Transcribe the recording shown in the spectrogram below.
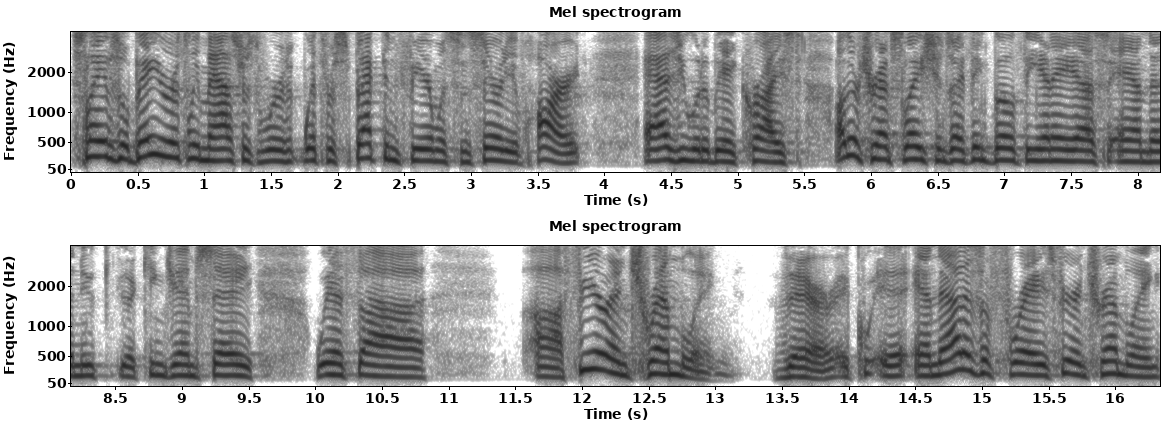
Slaves, obey your earthly masters with respect and fear and with sincerity of heart, as you would obey Christ. Other translations, I think both the NAS and the New King James say, with uh, uh, fear and trembling there. And that is a phrase, fear and trembling,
